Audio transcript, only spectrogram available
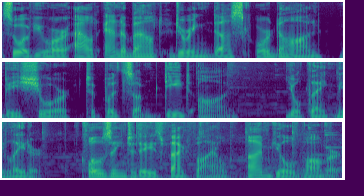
So if you are out and about during dusk or dawn, be sure to put some DEET on. You'll thank me later. Closing today's fact file, I'm Gil Palmer.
